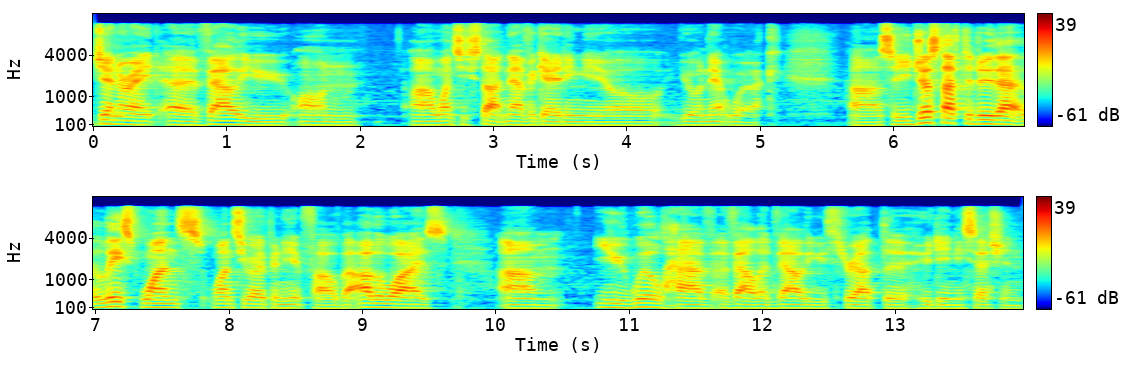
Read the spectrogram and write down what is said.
generate a value on uh, once you start navigating your, your network. Uh, so you just have to do that at least once, once you open HIP file, but otherwise um, you will have a valid value throughout the Houdini session.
